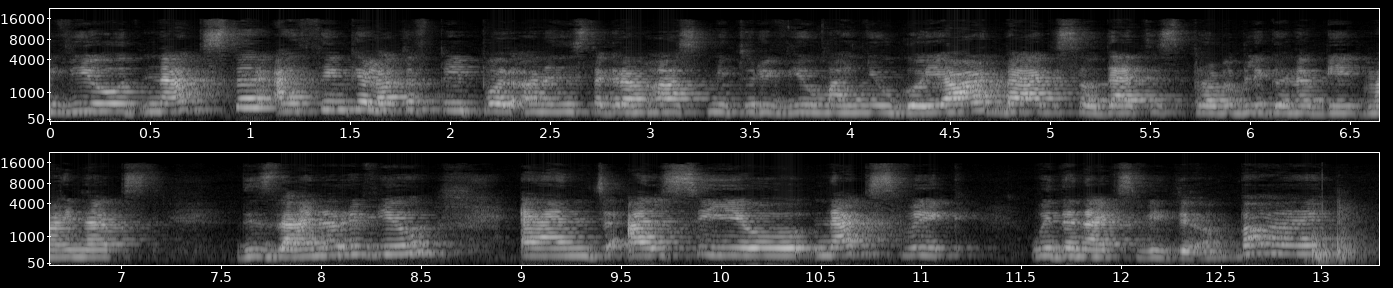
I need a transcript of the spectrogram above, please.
reviewed next. I think a lot of people on Instagram asked me to review my new Goyard bag, so that is probably gonna be my next designer review. And I'll see you next week with the next video. Bye!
